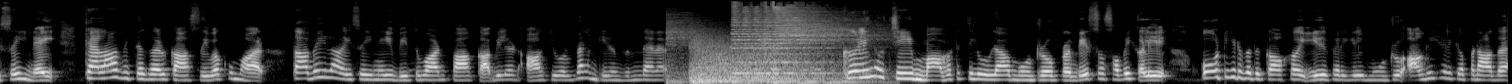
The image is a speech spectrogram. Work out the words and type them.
இசையினை கலாவித்தகர் கா. சிவகுமார் தபேலா இசையினை வித்வான் பா. கபிலன் ஆகியோர் வழங்கியிருந்திருந்தனர் கிளிநொச்சி மாவட்டத்தில் உள்ள மூன்று பிரதேச சபைகளில் போட்டியிடுவதற்காக இதுவரையில் மூன்று அங்கீகரிக்கப்படாத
